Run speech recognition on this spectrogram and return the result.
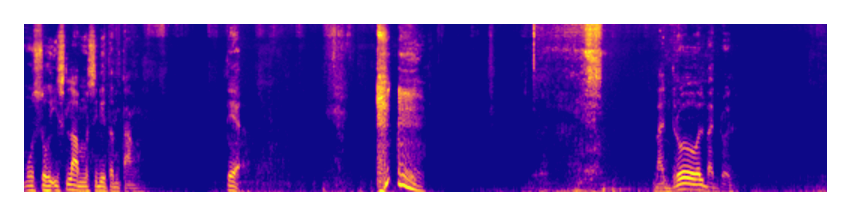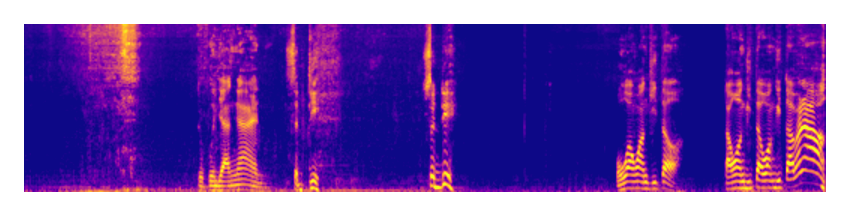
musuh Islam mesti ditentang. Tiap. Badrul, Badrul. Tu pun jangan sedih. Sedih. Orang-orang kita. Tahu orang kita, orang kita mana?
